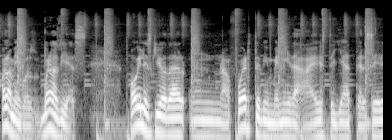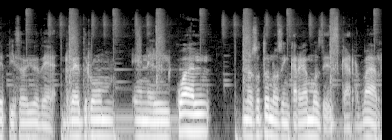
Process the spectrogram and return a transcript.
Hola amigos, buenos días. Hoy les quiero dar una fuerte bienvenida a este ya tercer episodio de Red Room en el cual nosotros nos encargamos de escarbar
